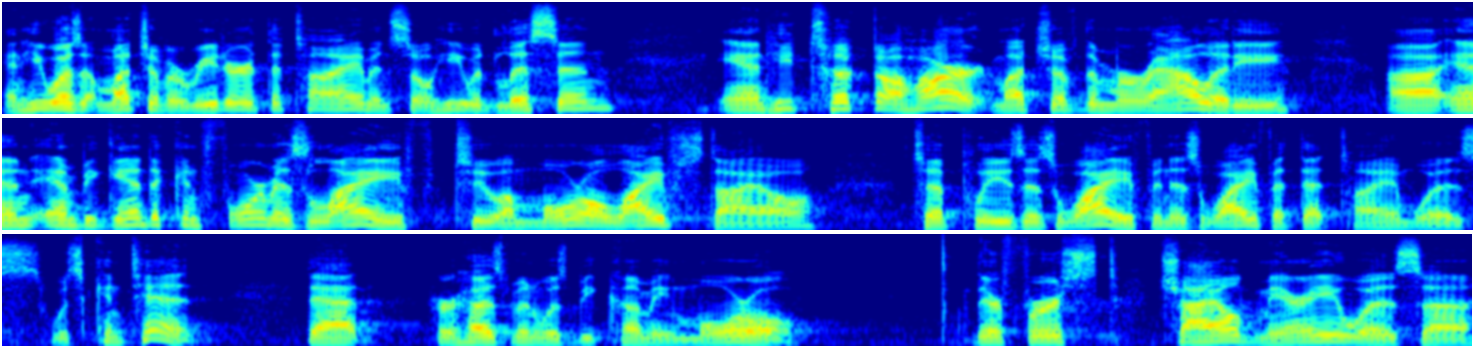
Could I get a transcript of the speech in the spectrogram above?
And he wasn't much of a reader at the time, and so he would listen, and he took to heart much of the morality uh, and, and began to conform his life to a moral lifestyle to please his wife. And his wife at that time was, was content that her husband was becoming moral. Their first child, Mary, was, uh,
